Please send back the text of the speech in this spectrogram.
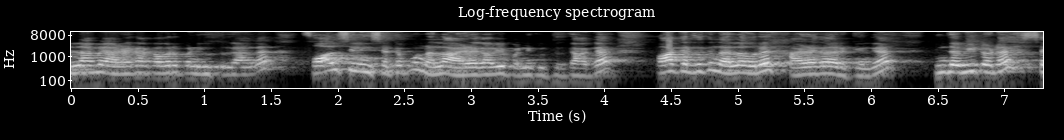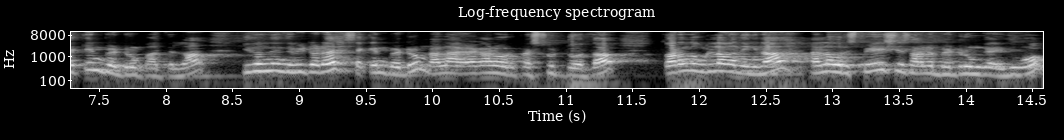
எல்லாமே அழகாக கவர் பண்ணி கொடுத்துருக்காங்க. ஃபால் சீலிங் செட்டப்பும் நல்லா அழகாகவே பண்ணி கொடுத்துருக்காங்க. பார்க்கறதுக்கு நல்ல ஒரு அழகாக இருக்குங்க. இந்த வீட்டோட செகண்ட் பெட்ரூம் பார்த்துடலாம். இது வந்து இந்த வீட்டோட செகண்ட் பெட்ரூம் நல்ல அழகான ஒரு ப்ரெஸ் டோர் தான். திறந்து உள்ள வந்தீங்கன்னா நல்ல ஒரு ஸ்பேஷியஸான பெட்ரூம்ங்க இதுவும்.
